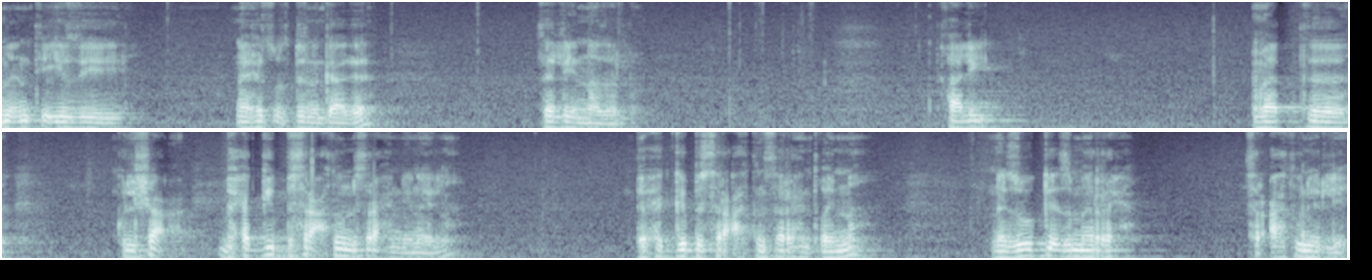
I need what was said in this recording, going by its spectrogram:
ምእንቲ እዩ እዚ ናይ ህፁፅ ድንጋገ ዘልየና ዘሎ ካሊእ ማለት ኩሉ ሻዕ ብሕጊ ብስርዓት እውን ንስራሕ እንዲና ኢልና ብሕጊ ብስርዓት ክንሰርሕ እንተኮይንና ነዚ ውግእ ዝመርሕ ስርዓት እውን የድልየ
